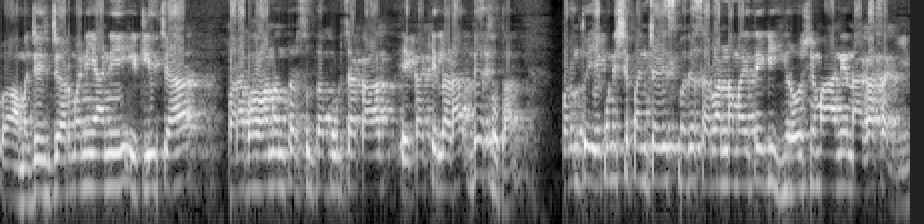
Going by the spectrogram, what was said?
म्हणजे जर्मनी आणि इटलीच्या पराभवानंतर सुद्धा पुढच्या काळात एकाकी लढा देत होता. परंतु एकोणीसशे पंचेचाळीसमध्ये सर्वांना माहिती आहे की हिरोशिमा आणि नागासाकी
